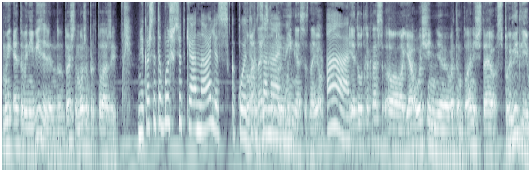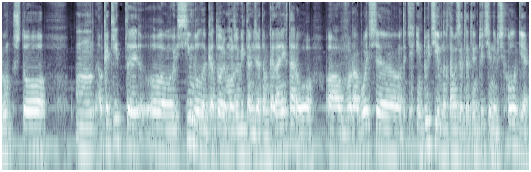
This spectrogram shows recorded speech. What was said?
Мы этого не видели, но точно можем предположить. Мне кажется, это больше все-таки анализ какой-то ну, анализ, рациональный. который мы не осознаем. А. И это вот как раз я очень э, в этом плане считаю справедливым, что какие-то символы, которые можно видеть там, где там гадание Таро, а, в работе таких интуитивных, там, из этой интуитивной психологии,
